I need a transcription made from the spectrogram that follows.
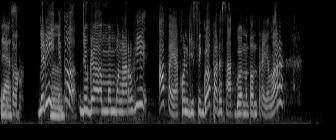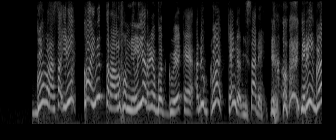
Yes. gitu jadi Hmm. itu juga mempengaruhi apa ya kondisi gue pada saat gue nonton trailer gue merasa ini kok ini terlalu familiar ya buat gue kayak aduh gue kayak nggak bisa deh gitu. jadi gue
